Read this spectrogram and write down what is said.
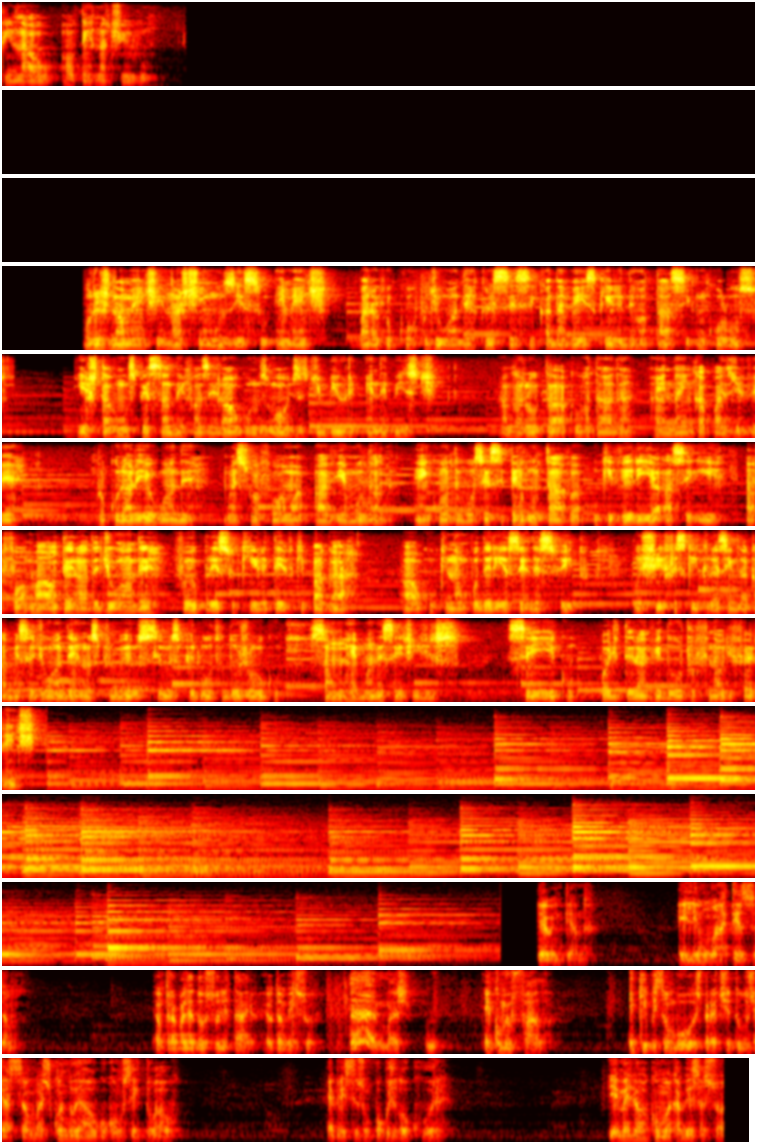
final alternativo. Originalmente, nós tínhamos isso em mente, para que o corpo de Wander crescesse cada vez que ele derrotasse um colosso. E estávamos pensando em fazer algo nos moldes de Beauty and the Beast. A garota acordada, ainda incapaz de ver, procuraria Wander, mas sua forma havia mudado. Enquanto você se perguntava o que veria a seguir, a forma alterada de Wander foi o preço que ele teve que pagar, algo que não poderia ser desfeito. Os chifres que crescem da cabeça de Wander nos primeiros filmes piloto do jogo são um remanescente disso. Sem Ico, pode ter havido outro final diferente. Eu entendo. Ele é um artesão. É um trabalhador solitário. Eu também sou. É, mas. É como eu falo. Equipes são boas para títulos de ação, mas quando é algo conceitual, é preciso um pouco de loucura. E é melhor com uma cabeça só.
